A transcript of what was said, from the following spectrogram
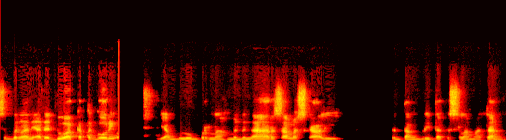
sebenarnya ada dua kategori yang belum pernah mendengar sama sekali tentang berita keselamatan,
